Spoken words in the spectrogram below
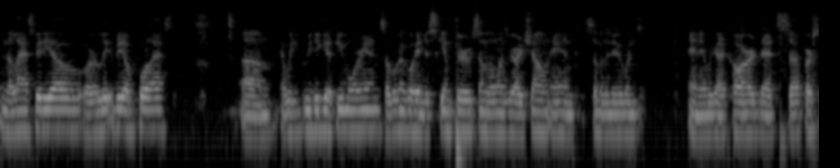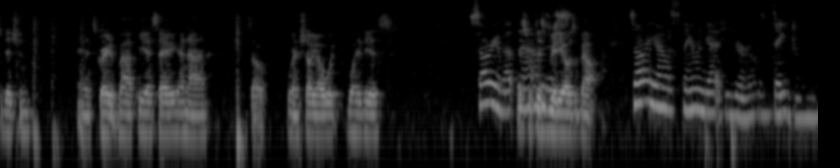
in the last video or video before last. Um, and we, we did get a few more in, so we're going to go ahead and just skim through some of the ones we already shown and some of the new ones. And then we got a card that's uh, first edition, and it's graded by PSA a 9. So we're going to show y'all what, what it is. Sorry about This that. is what this video is about. Sorry, I was staring at here. I was daydreaming.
